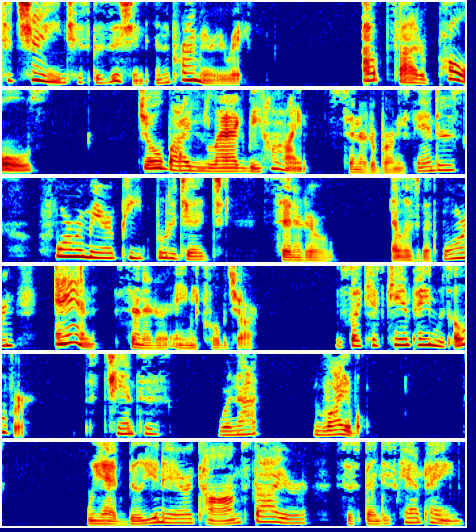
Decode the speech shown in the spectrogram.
to change his position in the primary race. Outside of polls, Joe Biden lagged behind Senator Bernie Sanders, former Mayor Pete Buttigieg, Senator Elizabeth Warren, and Senator Amy Klobuchar. It's like his campaign was over. The chances were not viable. We had billionaire Tom Steyer suspend his campaign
